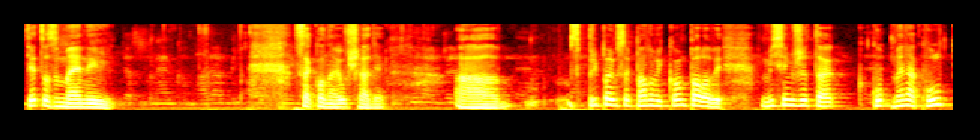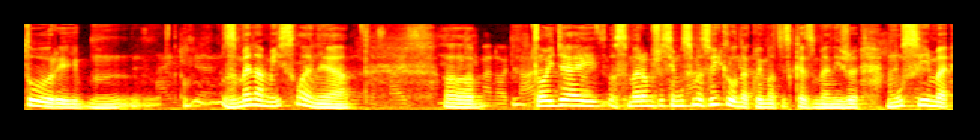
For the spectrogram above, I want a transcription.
tieto zmeny sa konajú všade. A pripojím sa k pánovi Kompalovi. Myslím, že tá mena kultúry, zmena myslenia, to ide aj smerom, že si musíme zvyknúť na klimatické zmeny, že musíme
